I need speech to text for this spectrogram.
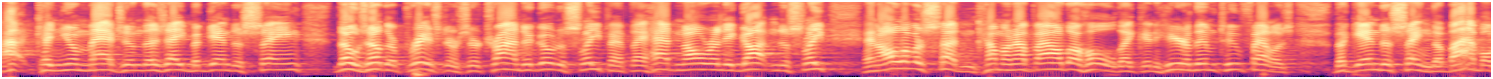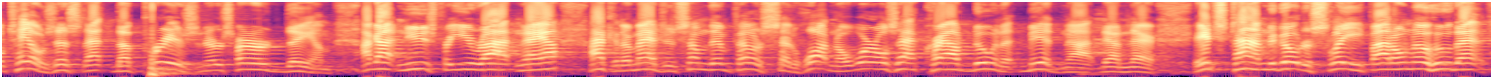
Uh, can you imagine as they begin to sing? Those other prisoners are trying to go to sleep if they hadn't already gotten to sleep, and all of a sudden, coming up out of the hole, they could hear them two fellows begin to sing. The Bible tells us that the prisoners heard them. I got news for you right now. I can imagine some of them fellows said, What in the world's that crowd doing at midnight down there? It's time to go to sleep. I don't know who that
